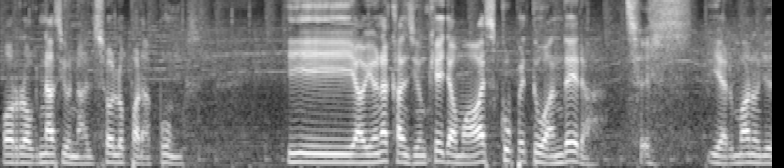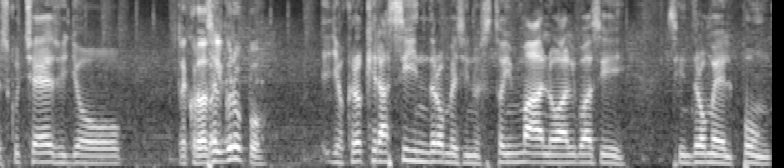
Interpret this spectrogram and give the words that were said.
o Rock Nacional Solo para Punks. Y había una canción que llamaba Escupe tu bandera. Sí. Y hermano, yo escuché eso y yo... ¿Recuerdas el grupo? Yo creo que era Síndrome, si no estoy mal o algo así. Síndrome del punk.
